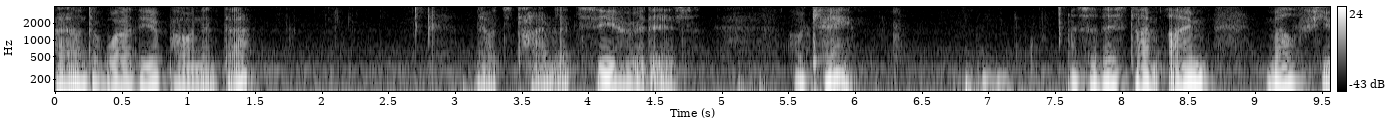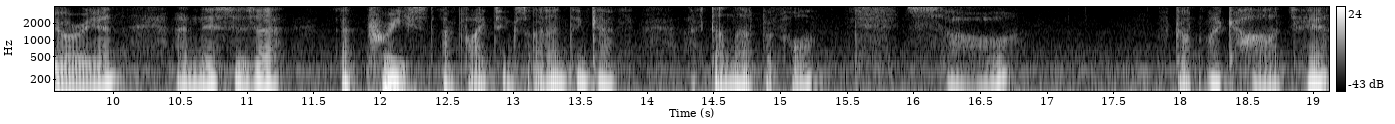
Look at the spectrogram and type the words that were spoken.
found a worthy opponent there. Now it's time. Let's see who it is. Okay. So this time I'm Malfurion, and this is a a priest I'm fighting. So I don't think I've I've done that before. So I've got my cards here.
